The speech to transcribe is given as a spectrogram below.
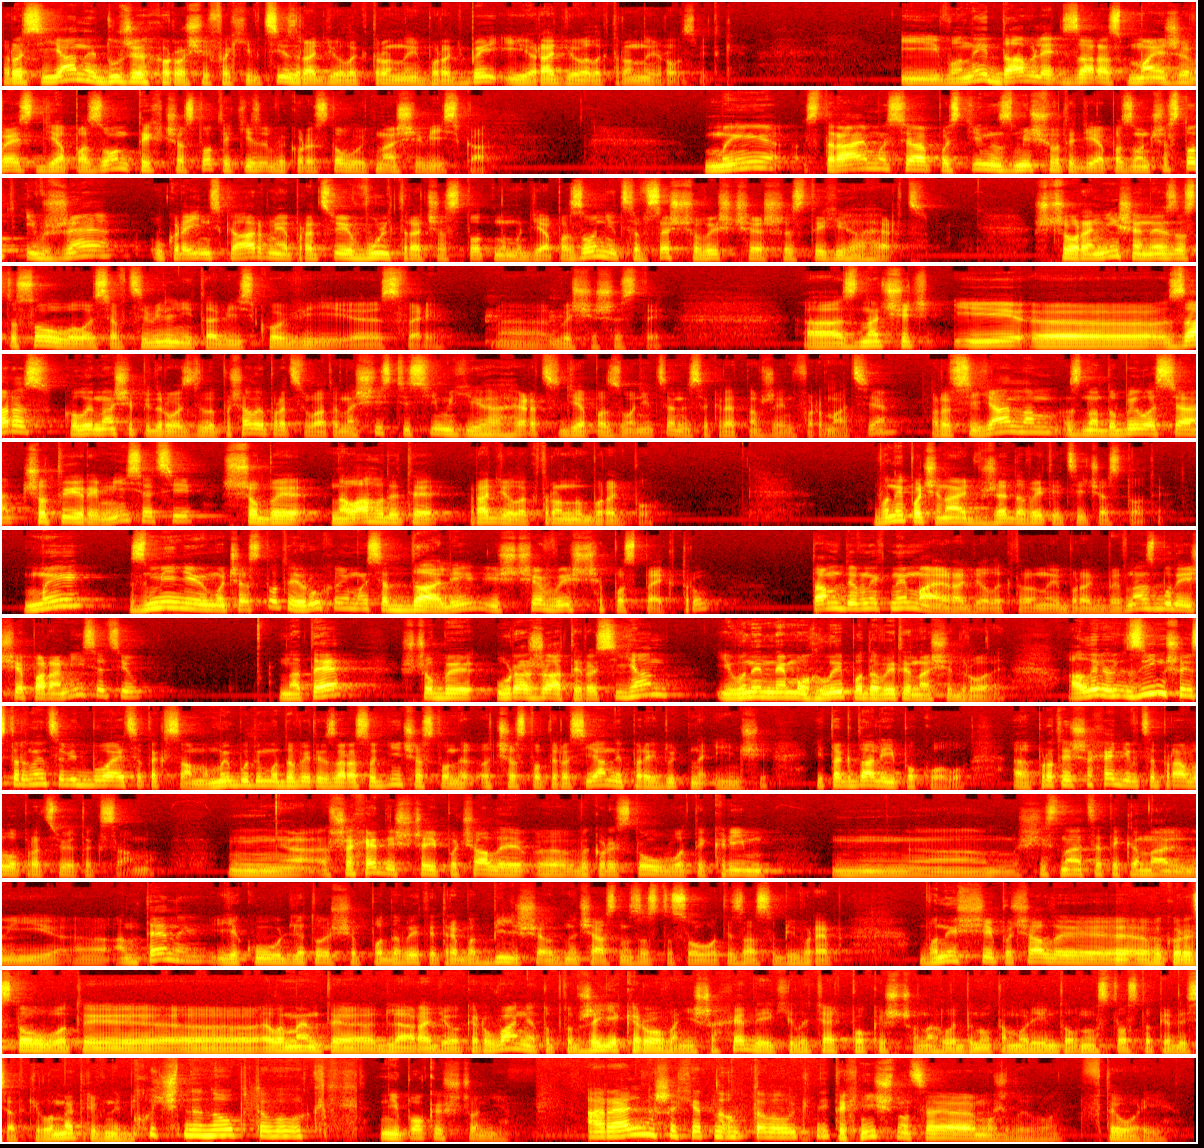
Росіяни дуже хороші фахівці з радіоелектронної боротьби і радіоелектронної розвідки. І вони давлять зараз майже весь діапазон тих частот, які використовують наші війська. Ми стараємося постійно зміщувати діапазон частот, і вже українська армія працює в ультрачастотному діапазоні. Це все, що вище 6 ГГц, що раніше не застосовувалося в цивільній та військовій е, сфері е, вище 6. А, Значить, і е, зараз, коли наші підрозділи почали працювати на 6,7 ГГц діапазоні, це не секретна вже інформація. Росіянам знадобилося 4 місяці, щоб налагодити радіоелектронну боротьбу. Вони починають вже давити ці частоти. Ми змінюємо частоти і рухаємося далі і ще вище по спектру. Там, де в них немає радіоелектронної боротьби, в нас буде ще пара місяців на те, щоб уражати росіян, і вони не могли подавити наші дрони. Але з іншої сторони це відбувається так само. Ми будемо давити зараз одні частоти, росіяни перейдуть на інші. І так далі, і по колу. Е, Проти шахедів це правило працює так само. Е, Шахеди ще й почали е, використовувати, крім е, 16-канальної е, антени, яку для того, щоб подавити, треба більше одночасно застосовувати засобів РЕП. Вони ще почали використовувати е, елементи для радіокерування, тобто вже є керовані шахеди, які летять поки що на глибину там орієнтовно 100-150 кілометрів. Не більше. Хоч не на оптоволокні. Ні, поки що ні. А реально шахет на оптоволокні. Технічно це можливо в теорії.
